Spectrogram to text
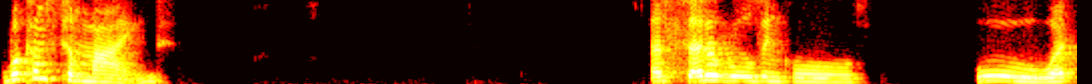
What comes to mind? A set of rules and goals. Ooh, what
